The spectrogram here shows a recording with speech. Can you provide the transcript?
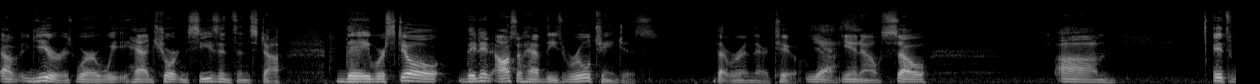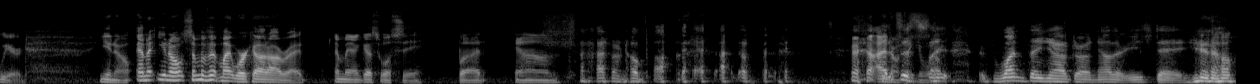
uh, years where we had shortened seasons and stuff, they were still. They didn't also have these rule changes that were in there too. Yeah. You know, so um, it's weird. You know, and you know, some of it might work out all right. I mean, I guess we'll see. But um, I don't know about that. I don't think. I don't it's think it will. like it's one thing after another each day, you know.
